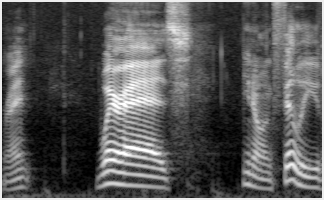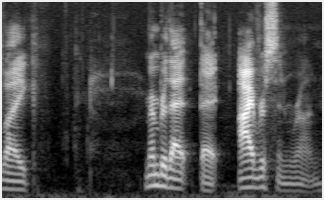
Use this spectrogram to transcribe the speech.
right? Whereas, you know, in Philly, like, remember that that Iverson run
